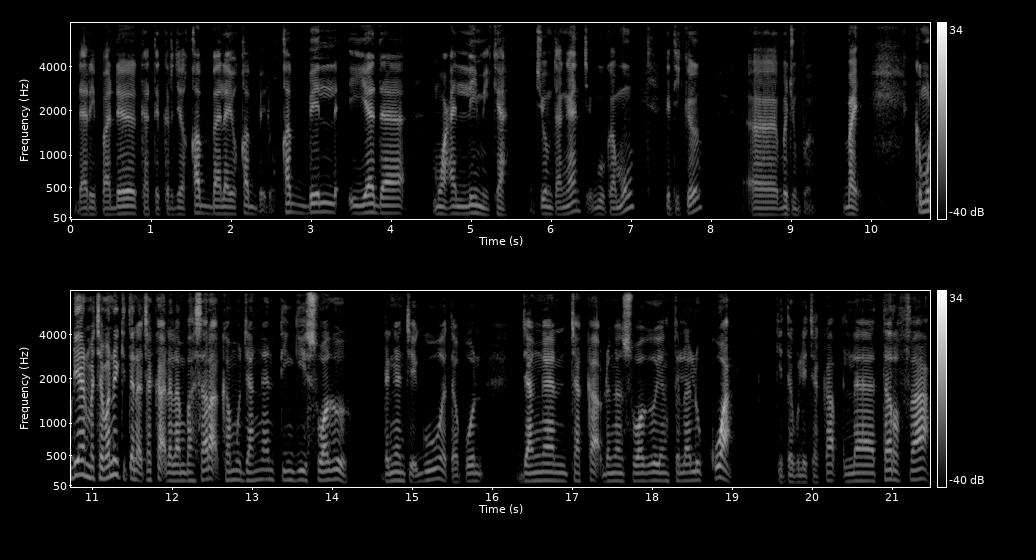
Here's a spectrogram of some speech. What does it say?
daripada kata kerja qabbala yuqabbilu. Qabbil yada muallimika cium tangan cikgu kamu ketika uh, berjumpa. Baik. Kemudian macam mana kita nak cakap dalam bahasa Arab kamu jangan tinggi suara dengan cikgu ataupun jangan cakap dengan suara yang terlalu kuat. Kita boleh cakap la tarfa'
